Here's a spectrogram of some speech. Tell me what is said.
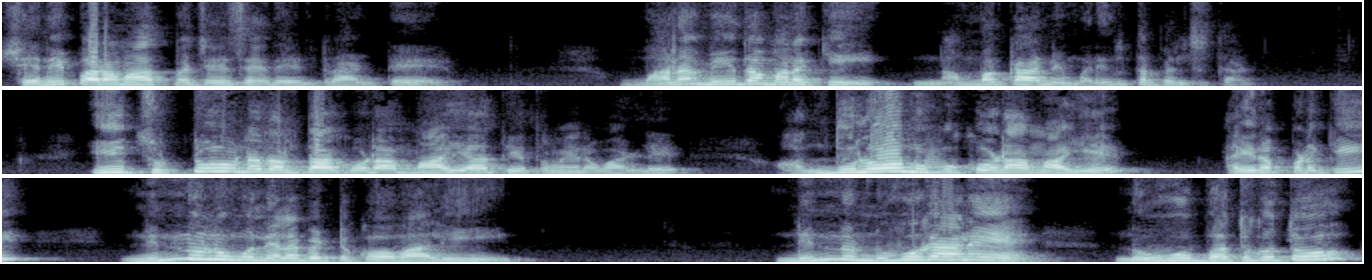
శని పరమాత్మ చేసేది ఏంట్రా అంటే మన మీద మనకి నమ్మకాన్ని మరింత పెంచుతాడు. ఈ చుట్టూ ఉన్నదంతా కూడా మాయాతీతమైన వాళ్ళే అందులో నువ్వు కూడా మాయే అయినప్పటికీ నిన్ను నువ్వు నిలబెట్టుకోవాలి. నిన్ను నువ్వుగానే నువ్వు బతుకుతూ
